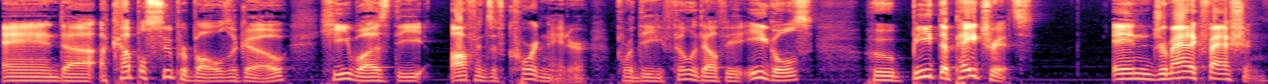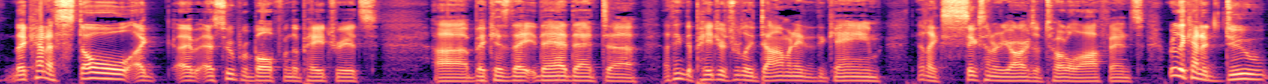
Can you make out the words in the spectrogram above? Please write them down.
And uh, a couple Super Bowls ago, he was the offensive coordinator for the Philadelphia Eagles, who beat the Patriots in dramatic fashion. They kind of stole a, a, a Super Bowl from the Patriots uh, because they, they had that. Uh, I think the Patriots really dominated the game. They had like 600 yards of total offense. Really kind of do.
